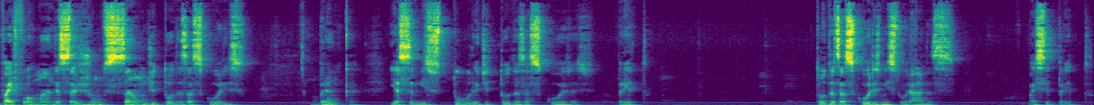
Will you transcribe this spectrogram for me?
vai formando essa junção de todas as cores branca e essa mistura de todas as coisas preto. Todas as cores misturadas vai ser preto.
